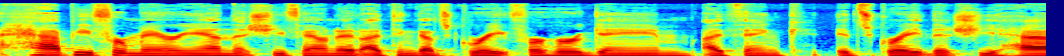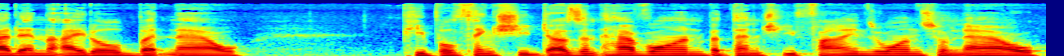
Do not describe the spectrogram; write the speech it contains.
happy for Maryanne that she found it. I think that's great for her game. I think it's great that she had an idol, but now people think she doesn't have one, but then she finds one. So now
